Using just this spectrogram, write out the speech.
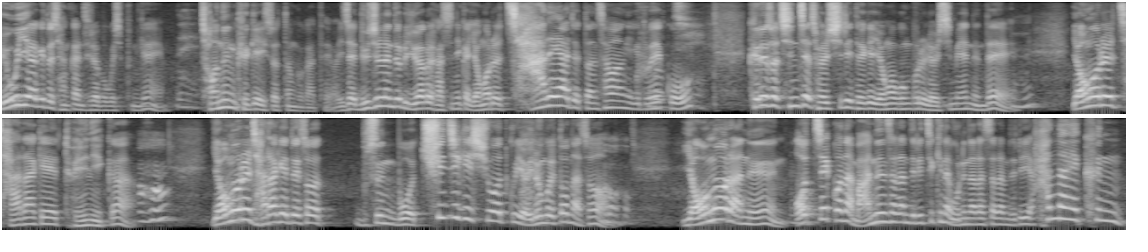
요 이야기도 잠깐 들어보고 싶은 게 네. 저는 그게 있었던 것 같아요. 이제 뉴질랜드로 유학을 갔으니까 영어를 잘해야 됐던 상황이기도 했고 그렇지. 그래서 진짜 절실히 되게 영어 공부를 열심히 했는데 음. 영어를 잘하게 되니까 어허. 영어를 잘하게 돼서 무슨 뭐 취직이 쉬웠고요 이런 걸 떠나서 어. 영어라는 음. 어쨌거나 많은 사람들이 특히나 우리나라 사람들이 하나의 큰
